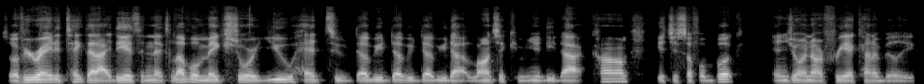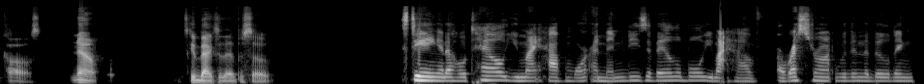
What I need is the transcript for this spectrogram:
So if you're ready to take that idea to the next level, make sure you head to www.launchitcommunity.com, get yourself a book, and join our free accountability calls. Now, let's get back to the episode. Staying in a hotel, you might have more amenities available. You might have a restaurant within the building.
